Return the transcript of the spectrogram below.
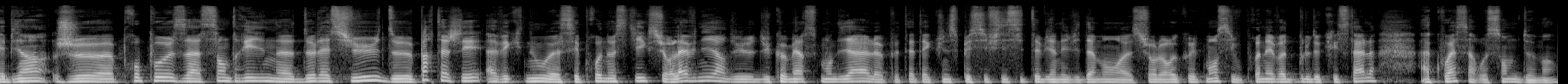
Eh bien, je propose à Sandrine Delassu de partager avec nous euh, ses pronostics sur l'avenir du, commerce mondial, peut-être avec une spécificité bien évidemment euh, sur le recrutement. Si vous prenez votre boule de cristal, à quoi ça ressemble demain?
